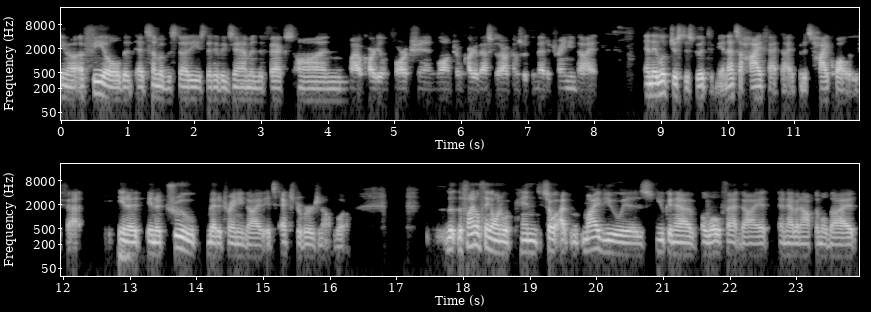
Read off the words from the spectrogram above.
you know, a field at, at some of the studies that have examined effects on myocardial infarction, long-term cardiovascular outcomes with the Mediterranean diet, and they look just as good to me. And that's a high-fat diet, but it's high-quality fat. In a in a true Mediterranean diet, it's extra virgin olive oil. The, the final thing I want to append so I, my view is you can have a low fat diet and have an optimal diet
